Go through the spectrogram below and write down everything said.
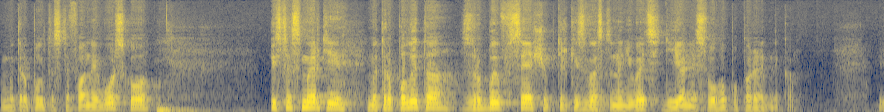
митрополита Стефана Іворського, після смерті митрополита зробив все, щоб тільки звести на нівець діяльність свого попередника. Е,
